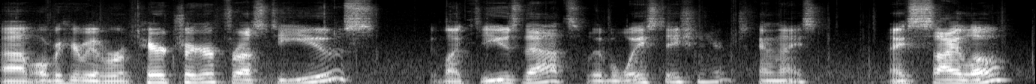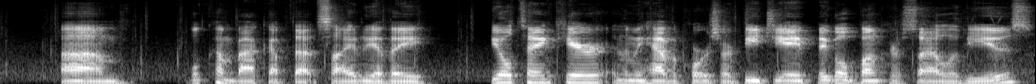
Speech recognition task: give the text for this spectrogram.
Um, over here we have a repair trigger for us to use. We'd like to use that. we have a way station here, which is kind of nice. Nice silo. Um, we'll come back up that side. We have a fuel tank here, and then we have, of course, our BGA big old bunker style of views,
